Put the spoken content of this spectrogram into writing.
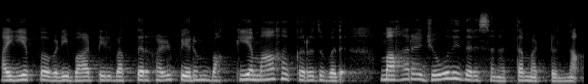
ஐயப்ப வழிபாட்டில் பக்தர்கள் பெரும் பக்கியமாக கருதுவது மகர ஜோதி தரிசனத்தை மட்டும்தான்.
